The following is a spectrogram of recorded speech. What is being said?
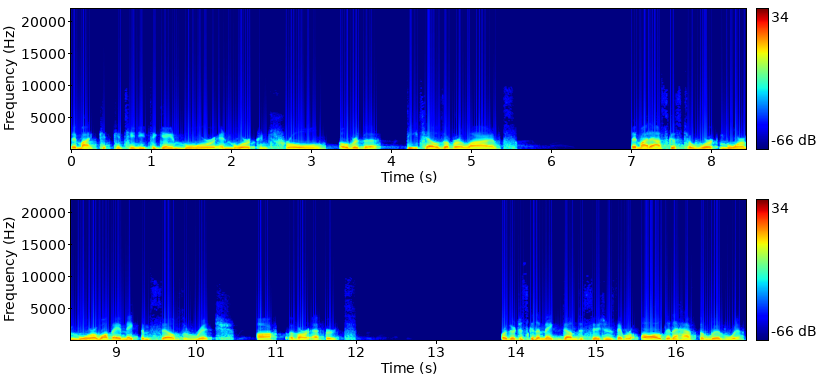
They might c- continue to gain more and more control over the details of our lives. They might ask us to work more and more while they make themselves rich off of our efforts or they're just going to make dumb decisions that we're all going to have to live with.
